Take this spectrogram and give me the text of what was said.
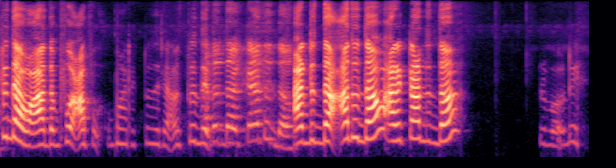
আদর দাও কে আরেকটু দাও আদর দাও আদর দাও আরেকটা আদর দাও বাবারে।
